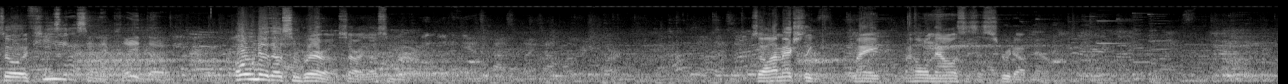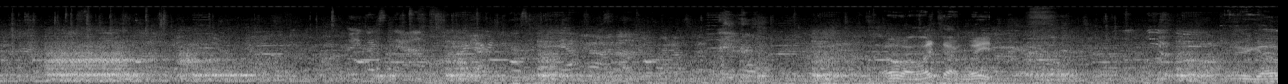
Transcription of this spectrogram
So if That's he, not they played, though. oh no, that was Sombrero. Sorry, that was Sombrero. So I'm actually my my whole analysis is screwed up now. That weight. There you go.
